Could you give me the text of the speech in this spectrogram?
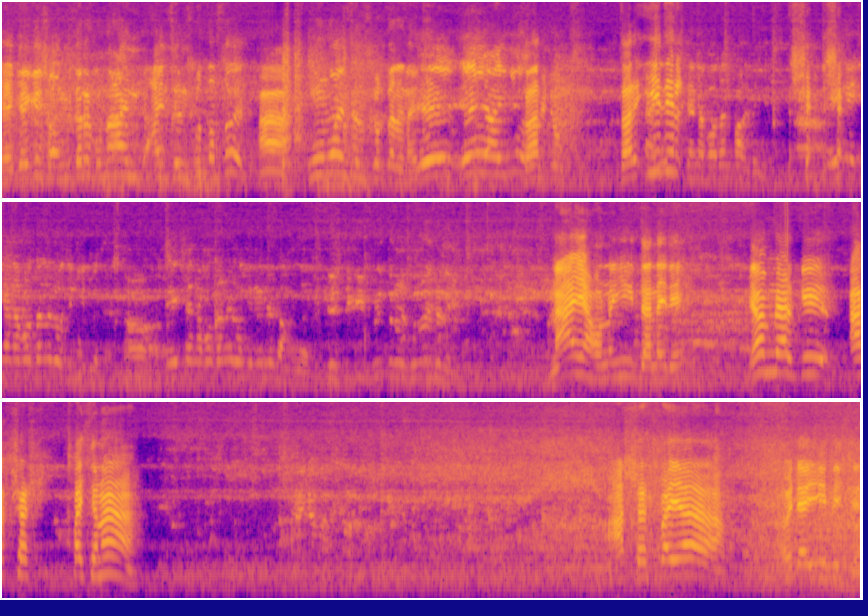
একে কি সংবিধানের কোনো আইন আইন চেঞ্জ করতেছে হ্যাঁ। কোনো আইন চেঞ্জ করতে পারে না এই এই আইন তোর- তোর সেনাপ্রধান পাল্টে সে- এই সেনাপ্রধানের অধীনে এই সেনাপ্রধানের অধীনে জামু আছে ডিস্ট্রিক্ট ভিতরে শুরু হয়েছে নাকি? নাই এখন ই দেয় নাই রে। এমনি আর কি আশ্বাস পাইছে না। আশ্বাস পাইয়া ওইটা ই দিছে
